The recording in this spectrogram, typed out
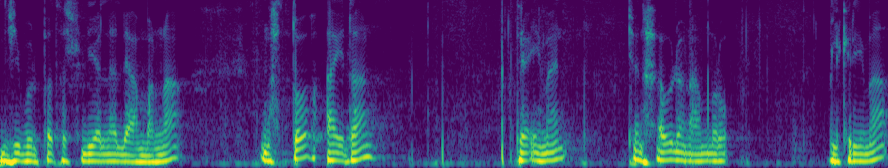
نجيبو البطاطس ديالنا اللي عمرنا. نحطوه أيضا دائما كنحاولوا نعمرو بالكريمه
